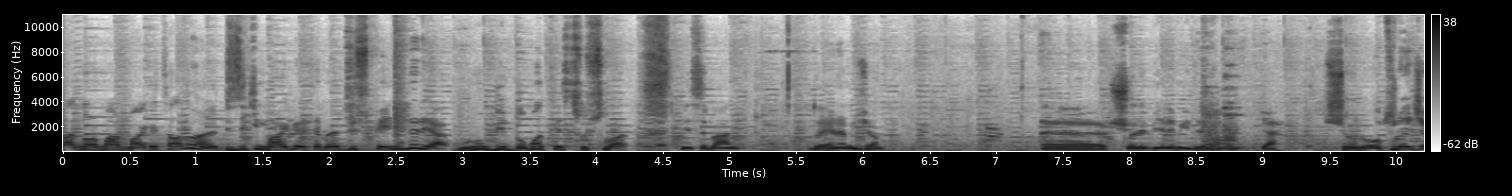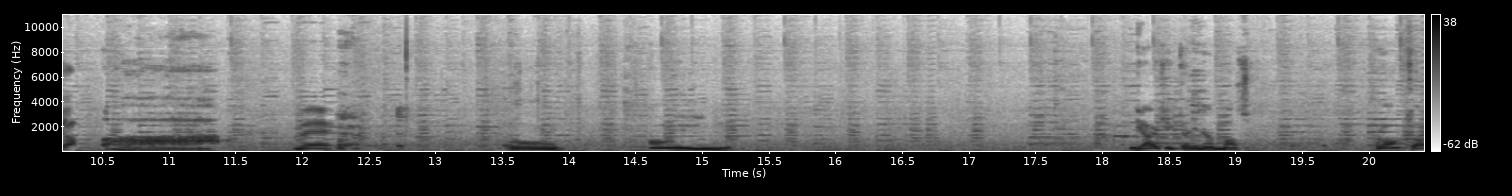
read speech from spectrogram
Ben normal margarita aldım ama bizdeki margarita böyle düz peynirdir ya. Bunun bir domates sosu var. Neyse ben dayanamayacağım. Ee, şöyle bir yere mi gidelim? Gel. Şöyle oturacağım. Ah! Ve oh, hmm. Gerçekten inanılmaz. Pronto.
